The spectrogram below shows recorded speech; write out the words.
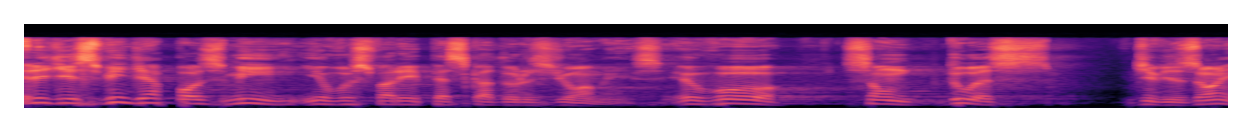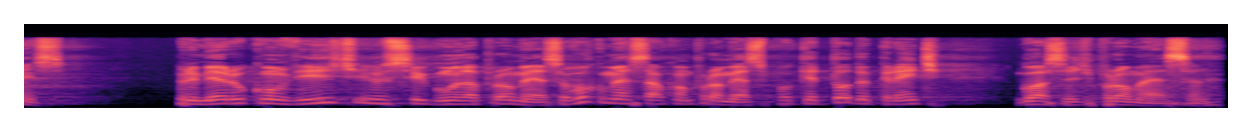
Ele diz: Vinde após mim e eu vos farei pescadores de homens. Eu vou, são duas divisões. Primeiro o convite e o segundo a promessa. Eu vou começar com a promessa, porque todo crente gosta de promessa. Né?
